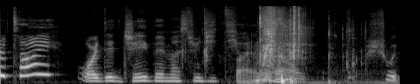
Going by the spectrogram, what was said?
Another tie? Or did J Master GT shoot?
